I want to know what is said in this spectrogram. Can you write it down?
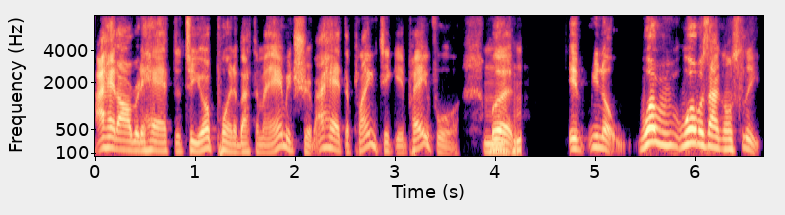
I had already had the, to your point about the Miami trip, I had the plane ticket paid for. But Mhm. if you know, what where was I gonna sleep?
